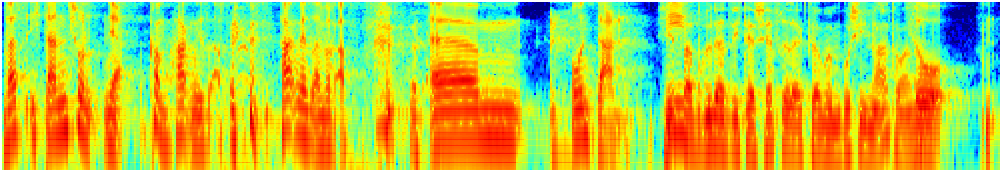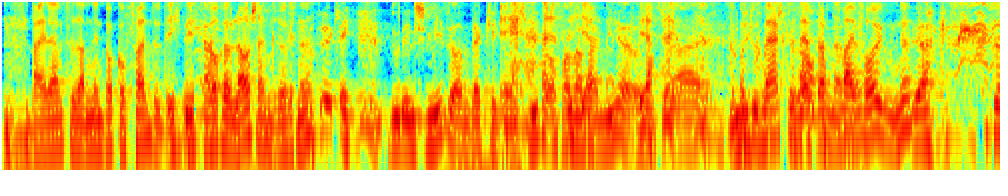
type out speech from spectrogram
Was ich dann schon, ja, komm, haken wir es ab. Haken wir es einfach ab. ähm, und dann. Hier die- verbrüdert sich der Chefredakteur mit dem Buschinator. Ne? So, beide haben zusammen den Bockofant und ich nächste Woche im Lauschangriff, ne? Wirklich, du den Schmieso am Wegkicken. Ja, Schmieso auf einmal bei mir. Und, Ja. ich, ja, Und du merkst es erst nach zwei dann, Folgen, ne? Ja, So,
